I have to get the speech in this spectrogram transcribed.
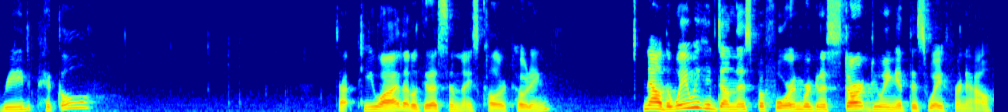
read pickle.py. That'll get us some nice color coding. Now, the way we had done this before, and we're going to start doing it this way for now,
